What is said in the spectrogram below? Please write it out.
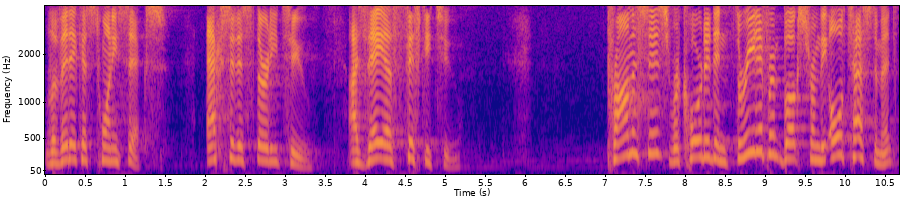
Leviticus 26, Exodus 32, Isaiah 52, promises recorded in three different books from the Old Testament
